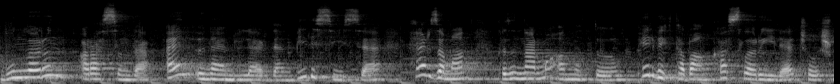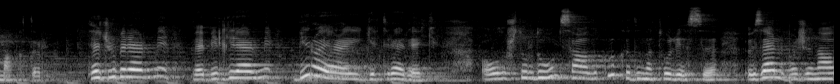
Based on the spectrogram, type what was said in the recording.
bunların arasında en önemlilerden birisi ise her zaman kadınlarıma anlattığım pelvik taban kasları ile çalışmaktır. Tecrübelerimi ve bilgilerimi bir araya getirerek Oluşturduğum sağlıklı kadın atölyesi özel vajinal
